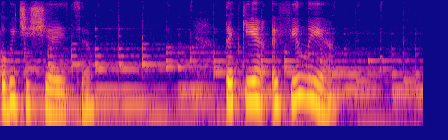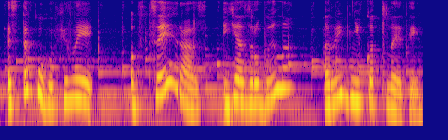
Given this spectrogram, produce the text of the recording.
вичищається. Таке філе з такого філе. В цей раз я зробила рибні котлети.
